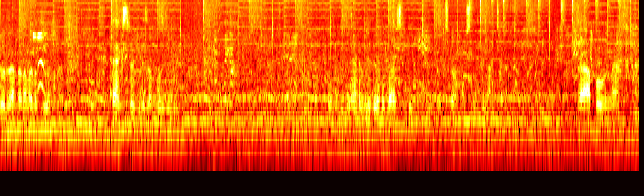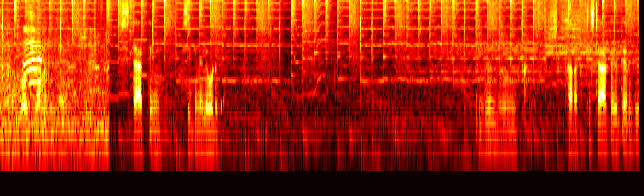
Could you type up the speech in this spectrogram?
ഇവിടെ രണ്ടെണ്ണം വെള്ളത്തിൽ ആക്സിഡന്റിൽ സംഭവിച്ചിട്ടുണ്ട് വീഡിയോയുടെ ലാസ്റ്റിൽ സ്ലോ മോഷനിട്ട് കാണിച്ചത് ആ പോകുന്ന ബോട്ടിലാണ് ഇതിന്റെ സ്റ്റാർട്ടിങ് സിഗ്നൽ കൊടുക്കുക ഇത് കറക്റ്റ് സ്റ്റാർട്ട് കിട്ടിയവർക്ക്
